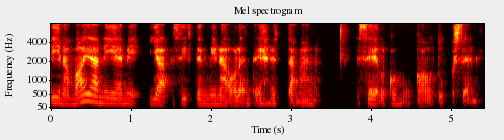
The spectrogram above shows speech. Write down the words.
Iina Majaniemi ja sitten minä olen tehnyt tämän selkomukautuksen.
